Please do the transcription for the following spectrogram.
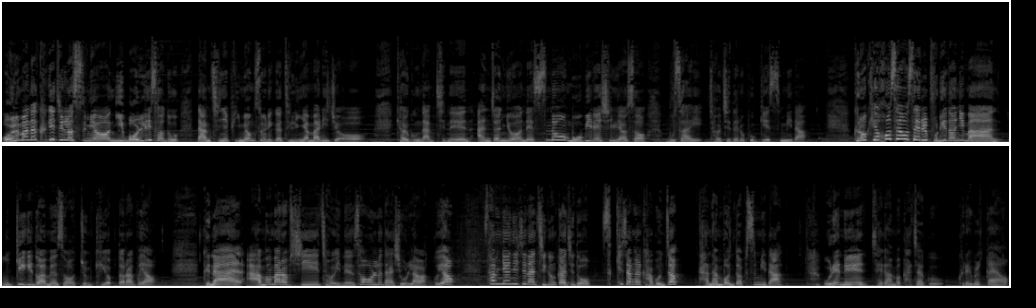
얼마나 크게 질렀으면 이 멀리서도 남친의 비명소리가 들리냔 말이죠. 결국 남친은 안전요원의 스노우모빌에 실려서 무사히 저지대로 복귀했습니다. 그렇게 허세허세를 부리더니만 웃기기도 하면서 좀 귀엽더라고요. 그날 아무 말 없이 저희는 서울로 다시 올라왔고요. 3년이 지난 지금까지도 스키장을 가본 적 단 한 번도 없습니다. 올해는 제가 한번 가자고 그래볼까요?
